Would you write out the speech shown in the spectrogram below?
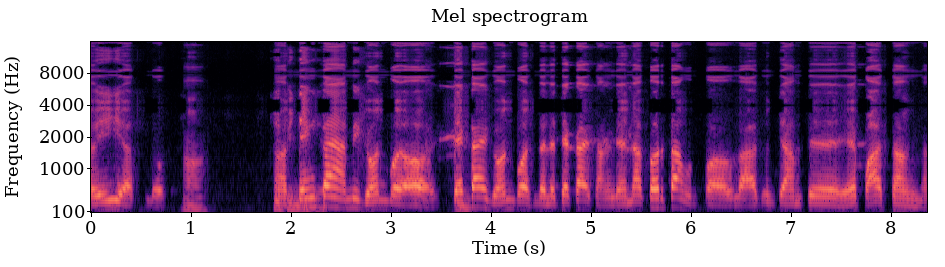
एई आसलो हा. तेंकाय आमी घेवन हय तेकाय घेवन बसलेले तेकाय सांगले? ना करता म्हूण पावलो. अजून ते आमचे हे पास सांगना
